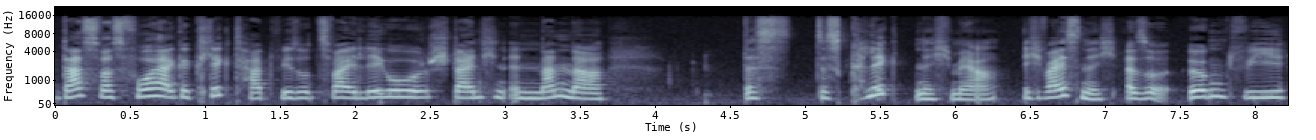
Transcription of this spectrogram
das, was vorher geklickt hat, wie so zwei Lego-Steinchen ineinander, das, das klickt nicht mehr. Ich weiß nicht. Also irgendwie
